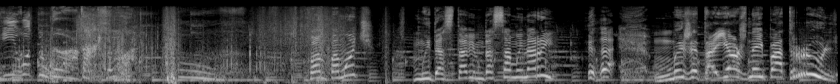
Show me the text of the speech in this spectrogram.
И вот так. Вам помочь? Мы доставим до самой норы. Мы же таежный патруль!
